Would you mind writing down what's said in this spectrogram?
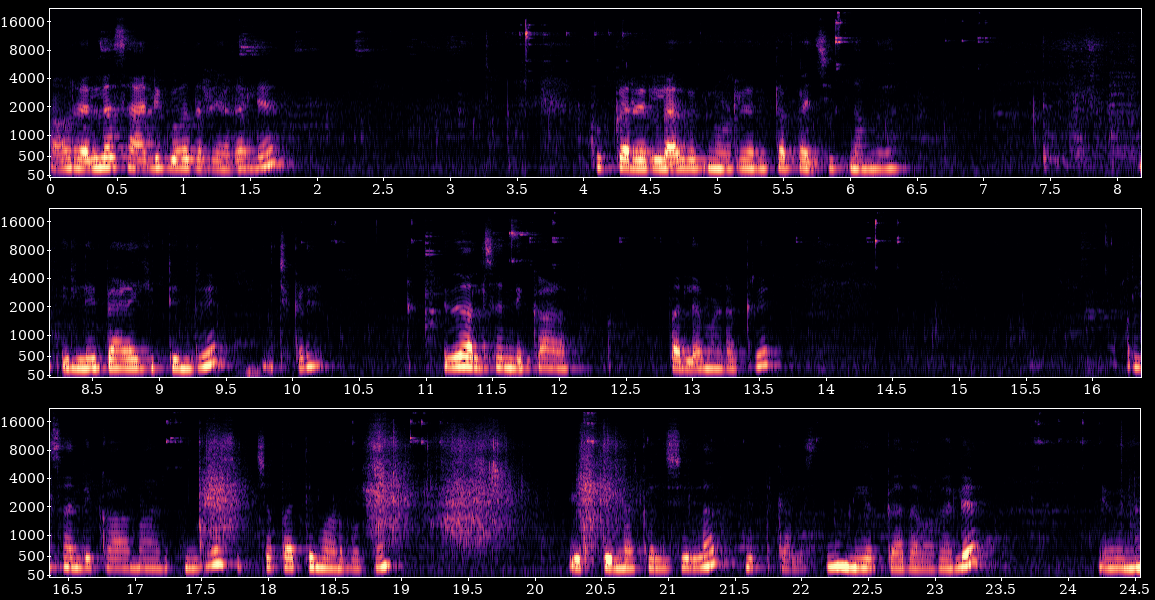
ಅವರೆಲ್ಲ ಸಾಲಿಗೆ ಹೋದ್ರಿ ಅದರಲ್ಲಿ ಕುಕ್ಕರ್ ಎಲ್ಲ ಅದಕ್ಕೆ ನೋಡ್ರಿ ಅಂತ ಪಜಿತ್ ನಮ್ಗೆ. ಇಲ್ಲಿ ಬ್ಯಾಳಿಗೆ ರೀ ಈಚೆ ಕಡೆ. ಇದು ಅಲಸಂದಿ ಕಾಳು ಪಲ್ಯ ಮಾಡಕ್ರಿ. ಅಲಸಂದಿ ಕಾಳು ಮಾಡ್ತೀನಿ. ರೀ ಚಪಾತಿ ಮಾಡ್ಬೇಕು. ಹಿಟ್ಟಿನ ಕಲಿಸಿಲ್ಲ. ಹಿಟ್ಟು ಕಲಿಸ್ತೀನಿ. ನೀರು ಕಾದವಾಗಲೇ ಇವನ್ನ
